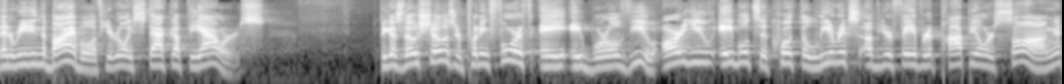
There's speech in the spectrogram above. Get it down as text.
than reading the Bible if you really stack up the hours? Because those shows are putting forth a, a worldview. Are you able to quote the lyrics of your favorite popular song,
